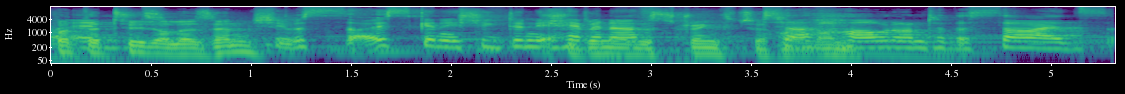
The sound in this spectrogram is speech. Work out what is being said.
Put the two dollars in. She was so skinny, she didn't She have didn't have enough the strength to to hold on. hold onto the sides.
